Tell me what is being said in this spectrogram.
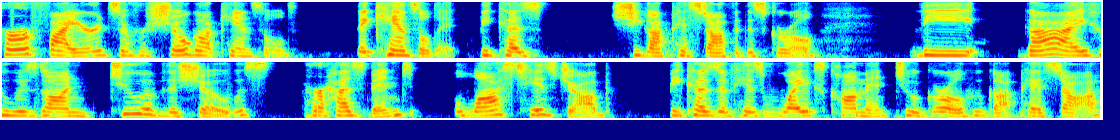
her fired. So her show got canceled. They canceled it because she got pissed off at this girl. The guy who was on two of the shows, her husband, lost his job because of his wife's comment to a girl who got pissed off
